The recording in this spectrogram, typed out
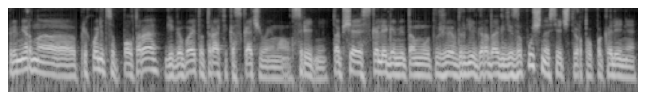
примерно приходится полтора гигабайта трафика скачиваемого, средний. Общаясь с коллегами там, вот, уже в других городах, где запущена сеть четвертого поколения,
